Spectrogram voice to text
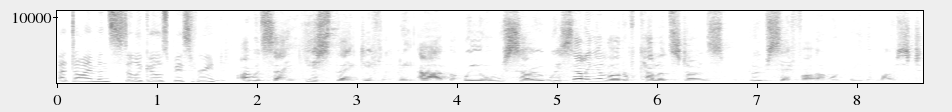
Are diamonds still a girl's best friend? I would say yes, they definitely are, but we also we're selling a lot of coloured stones. Blue sapphire would be the most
